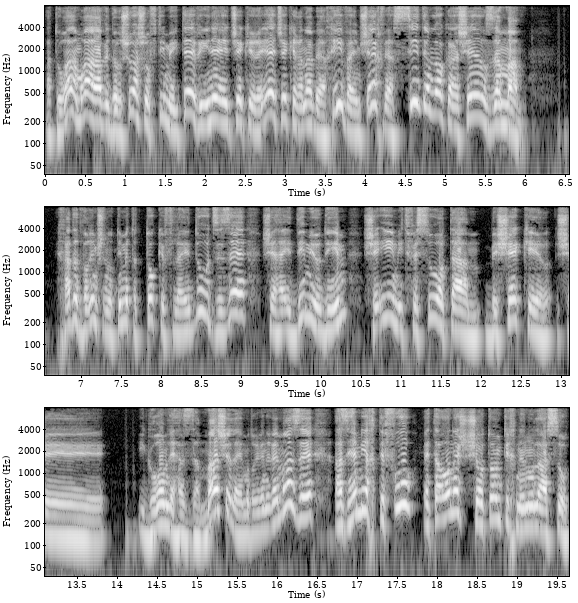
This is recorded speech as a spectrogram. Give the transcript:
התורה אמרה, ודרשו השופטים היטב, והנה עד שקר העד, שקר ענה באחיו, וההמשך, ועשיתם לו כאשר זמם. אחד הדברים שנותנים את התוקף לעדות זה זה שהעדים יודעים שאם יתפסו אותם בשקר ש... יגרום להזמה שלהם, עוד רגע נראה מה זה, אז הם יחטפו את העונש שאותו הם תכננו לעשות.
